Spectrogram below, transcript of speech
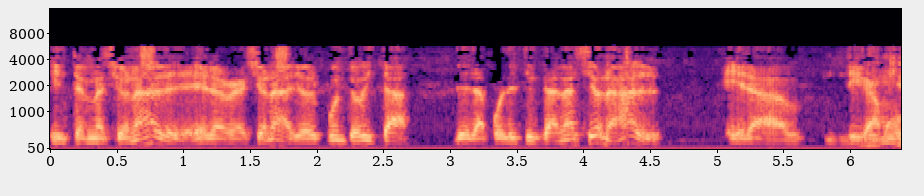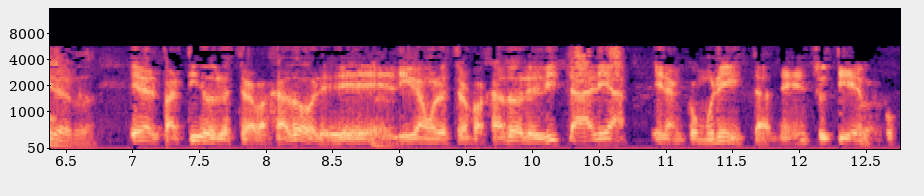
internacional era reaccionario, desde el punto de vista de la política nacional era, digamos, era el partido de los trabajadores. Eh, digamos, los trabajadores de Italia eran comunistas en su tiempo.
